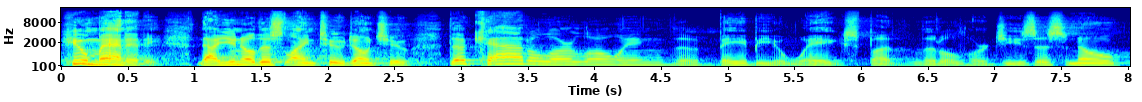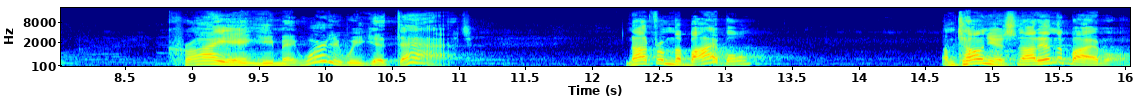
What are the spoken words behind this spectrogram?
humanity. Now, you know this line too, don't you? The cattle are lowing, the baby awakes, but little Lord Jesus, no crying he made. Where did we get that? Not from the Bible. I'm telling you, it's not in the Bible.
